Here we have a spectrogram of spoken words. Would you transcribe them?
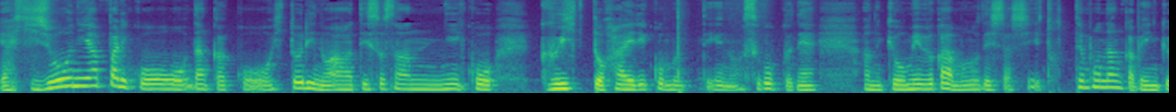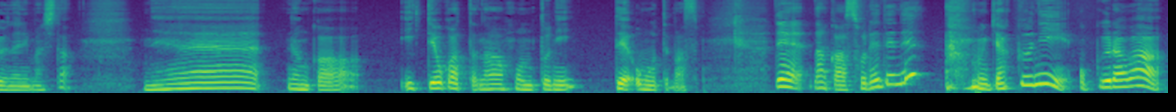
いや非常にやっぱりこうなんかこう一人のアーティストさんにこうグイッと入り込むっていうのはすごくねあの興味深いものでしたしとってもなんか勉強になりました。ねえなんか行ってよかったな本当にって思ってます。でなんかそれでね 逆にオクラは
